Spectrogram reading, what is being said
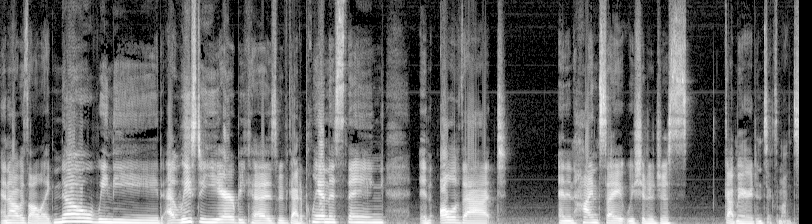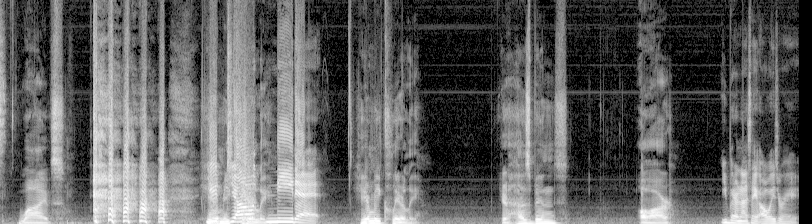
And I was all like, no, we need at least a year because we've got to plan this thing and all of that. And in hindsight, we should have just got married in six months. Wives. Hear you me don't clearly. need it. Hear me clearly. Your husbands are. You better not say always right.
